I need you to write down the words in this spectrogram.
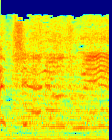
and shadows will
